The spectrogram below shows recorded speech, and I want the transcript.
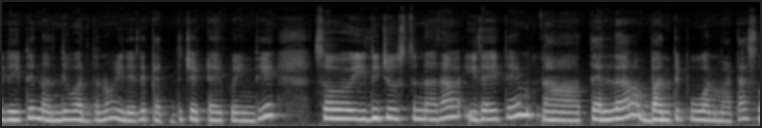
ఇదైతే నందివర్ధనం ఇదైతే పెద్ద చెట్టు అయిపోయింది. సో ఇది చూస్తున్నారా? ఇదైతే తెల్ల బంతి పువ్వు అనమాట సో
